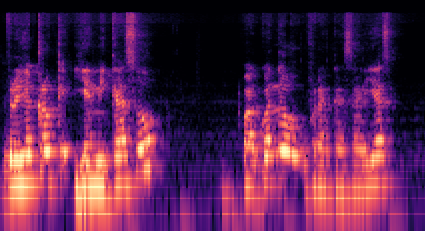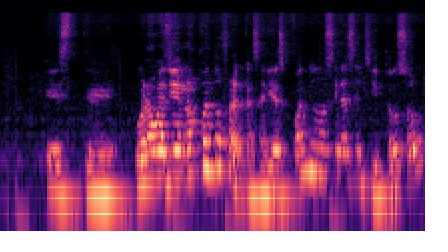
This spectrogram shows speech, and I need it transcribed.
Pero yo creo que, y en mi caso, ¿cuándo fracasarías? Este, bueno, más bien, no cuando fracasarías, cuando no serás exitoso,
